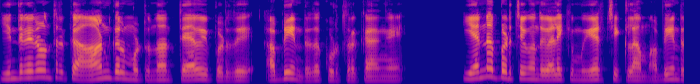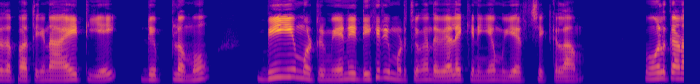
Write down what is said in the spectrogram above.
இந்த நிறுவனத்திற்கு ஆண்கள் மட்டும் தான் தேவைப்படுது அப்படின்றத கொடுத்துருக்காங்க என்ன படிச்சவங்க அந்த வேலைக்கு முயற்சிக்கலாம் அப்படின்றத பார்த்தீங்கன்னா, ஐடிஐ, டிப்ளமோ, பிஇ மற்றும் எனி டிகிரி முடித்தவங்க இந்த வேலைக்கு நீங்கள் முயற்சிக்கலாம். உங்களுக்கான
